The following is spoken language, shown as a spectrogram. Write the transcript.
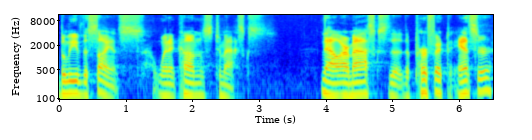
believe the science when it comes to masks. Now, are masks the, the perfect answer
